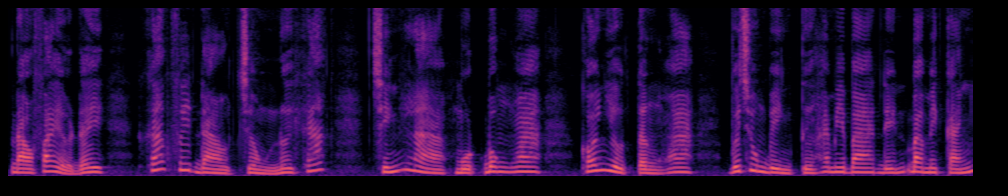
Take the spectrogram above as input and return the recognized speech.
đào phai ở đây khác với đào trồng nơi khác chính là một bông hoa có nhiều tầng hoa với trung bình từ 23 đến 30 cánh.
